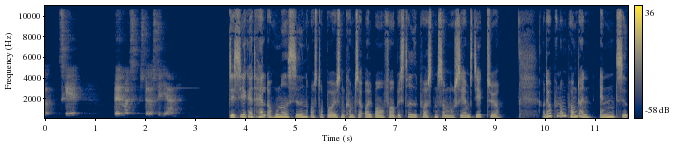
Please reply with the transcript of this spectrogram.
at skabe Danmarks største hjerne. Det er cirka et halvt århundrede siden Rostrup Bøjsen kom til Aalborg for at bestride posten som museumsdirektør. Og det var på nogle punkter en anden tid.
